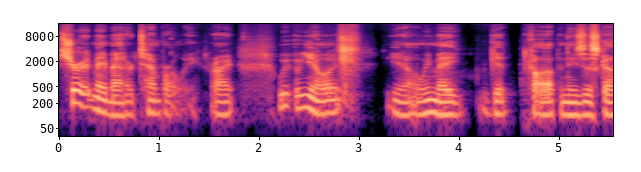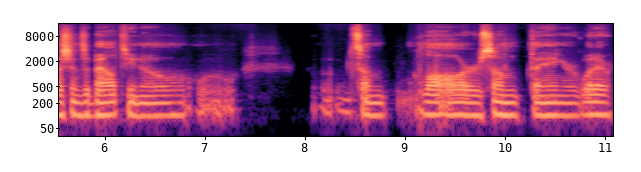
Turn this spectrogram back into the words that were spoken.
sure, it may matter temporally, right? We, you know, you know, we may get caught up in these discussions about, you know, some law or something or whatever.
